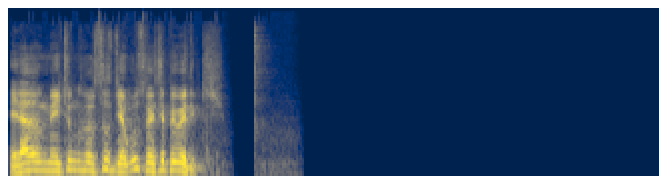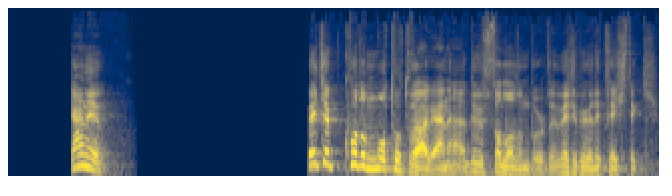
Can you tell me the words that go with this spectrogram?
Helal Mecnun Hırsız Yavuz Recep İvedik. Yani Recep kodun mototu var yani. Dürüst olalım burada. Recep İvedik seçtik.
